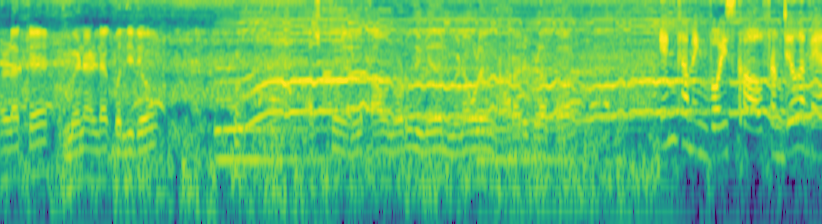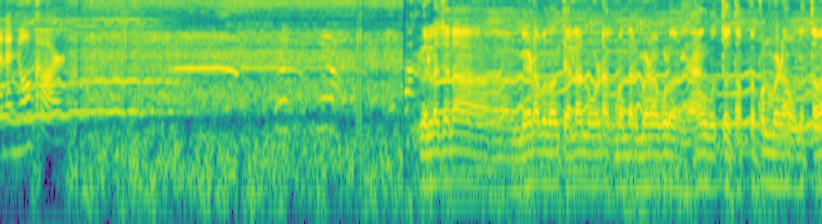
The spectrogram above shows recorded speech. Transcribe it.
ಹಳ್ಳಕ್ಕೆ ಮೀನ ಹಳ್ಳಕ್ಕೆ ಬಂದಿದ್ದೆವು. ಅಷ್ಟು ಎಲ್ಲ ತಾವು ನೋಡೋದು ವಿಡಿಯೋದಲ್ಲಿ ಮೀನುಗಳು ಹಿಂಗೆ ಹಾರಾರಿ ಬೀಳತ್ತವ incoming voice call from Nolkar. ಎಲ್ಲ ಜನ ಮೇಣ ಬಂದಂತೆಲ್ಲ ನೋಡಕ್ಕೆ ಬಂದಾರ. ಮೇಣಗಳು ಹ್ಯಾಂಗೆ ಗೊತ್ತು? ತಪ್ಪ ತಪ್ಪನ ಮೇಣ ಹೊಲತ್ತವ.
